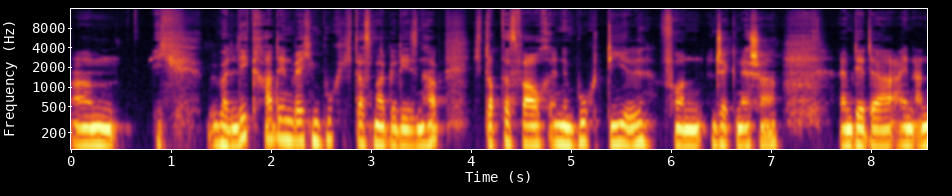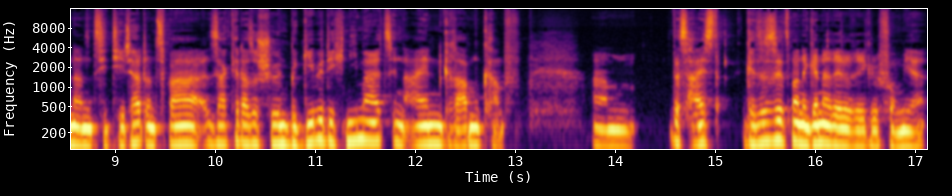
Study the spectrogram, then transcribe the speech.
Ähm, ich überlege gerade, in welchem Buch ich das mal gelesen habe. Ich glaube, das war auch in dem Buch Deal von Jack Nasher, ähm, der da einen anderen zitiert hat. Und zwar sagt er da so schön, begebe dich niemals in einen Grabenkampf. Ähm, das heißt, das ist jetzt mal eine generelle Regel von mir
